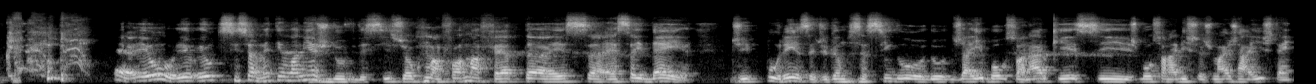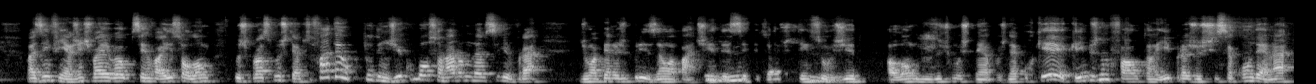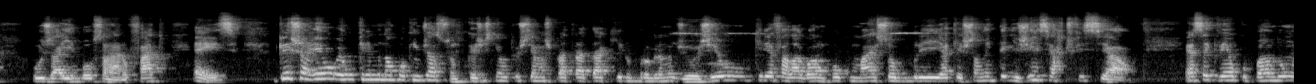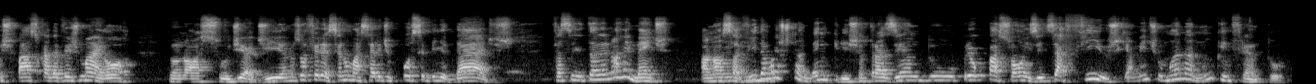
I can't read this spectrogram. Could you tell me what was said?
É, eu, eu, eu, sinceramente tenho lá minhas dúvidas se isso de alguma forma afeta essa, essa ideia de pureza, digamos assim, do, do Jair Bolsonaro que esses bolsonaristas mais raiz têm. Mas, enfim, a gente vai, vai observar isso ao longo dos próximos tempos. O fato é que tudo indica, o Bolsonaro não deve se livrar de uma pena de prisão a partir uhum. desse episódio que tem surgido ao longo dos últimos tempos, né? Porque crimes não faltam aí para a justiça condenar o Jair Bolsonaro. O fato é esse. Christian, eu, eu queria mudar um pouquinho de assunto, porque a gente tem outros temas para tratar aqui no programa de hoje. Eu queria falar agora um pouco mais sobre a questão da inteligência artificial. Essa que vem ocupando um espaço cada vez maior no nosso dia a dia, nos oferecendo uma série de possibilidades, facilitando enormemente a nossa uhum. vida, mas também, Christian, trazendo preocupações e desafios que a mente humana nunca enfrentou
